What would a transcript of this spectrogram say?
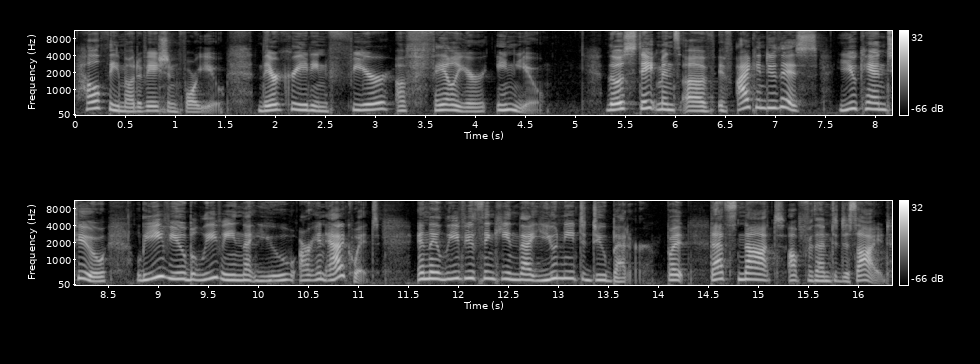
healthy motivation for you, they're creating fear of failure in you. Those statements of, if I can do this, you can too, leave you believing that you are inadequate. And they leave you thinking that you need to do better. But that's not up for them to decide.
